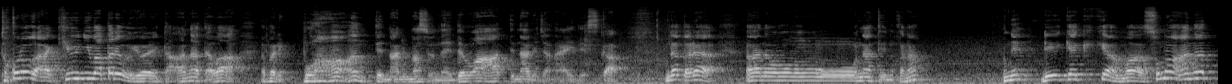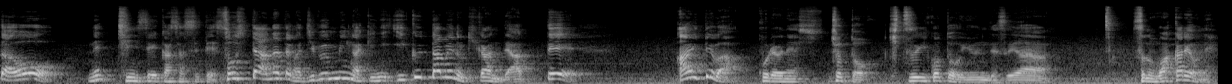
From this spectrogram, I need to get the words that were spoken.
ところが急に別れを言われたあなたはやっぱりボーンってなりますよね。でわーってなるじゃないですか。だからあの何、ー、て言うのかな。ね冷却期間はそのあなたをね沈静化させてそしてあなたが自分磨きに行くための期間であって相手はこれはねちょっときついことを言うんですがその別れをね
